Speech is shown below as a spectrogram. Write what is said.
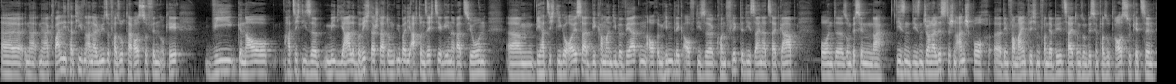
äh, in, einer, in einer qualitativen Analyse versucht herauszufinden, okay, wie genau hat sich diese mediale Berichterstattung über die 68er Generation, ähm, wie hat sich die geäußert, wie kann man die bewerten, auch im Hinblick auf diese Konflikte, die es seinerzeit gab und äh, so ein bisschen, na, diesen, diesen journalistischen Anspruch, äh, den vermeintlichen von der Bildzeitung so ein bisschen versucht rauszukitzeln.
